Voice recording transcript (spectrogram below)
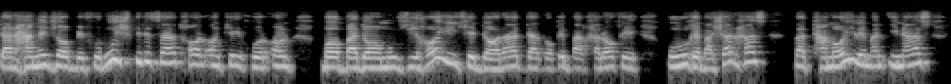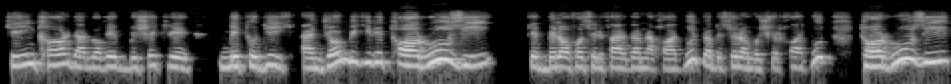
در همه جا به فروش می‌رسد. حال آنکه این قرآن با بدآموزی هایی که دارد در واقع برخلاف حقوق بشر هست و تمایل من این است که این کار در واقع به شکل متدیک انجام بگیره تا روزی که بلافاصله فردم نخواهد بود و بسیار مشکل خواهد بود تا روزی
